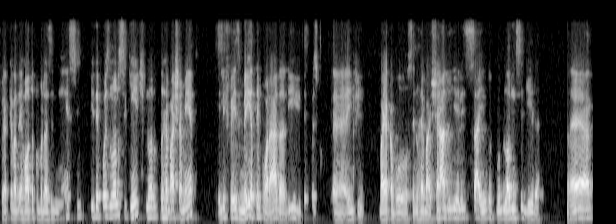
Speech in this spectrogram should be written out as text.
foi aquela derrota para o Brasiliense, e depois no ano seguinte, no ano do rebaixamento, ele fez meia temporada ali, depois, é, enfim, Bahia acabou sendo rebaixado e ele saiu do clube logo em seguida. É,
